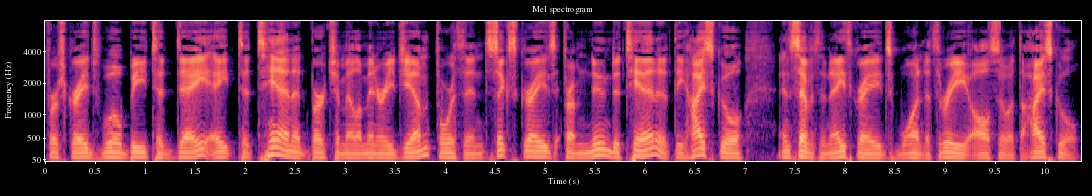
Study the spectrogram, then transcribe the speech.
First grades will be today, 8 to 10 at Burcham Elementary Gym. Fourth and sixth grades grades from noon to 10 at the high school, and 7th and 8th grades 1 to 3 also at the high school.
